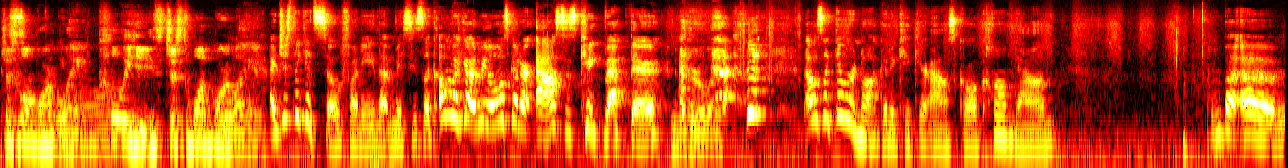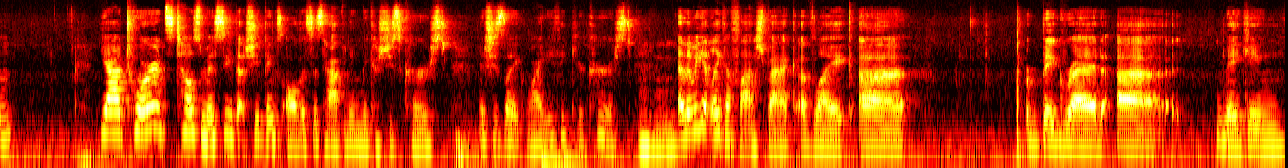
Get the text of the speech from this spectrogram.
Just one more lane, please. Just one more lane. I just think it's so funny that Missy's like, oh my god, we almost got our asses kicked back there. Literally. I was like, they were not gonna kick your ass, girl. Calm down. But um, yeah, Torrance tells Missy that she thinks all this is happening because she's cursed, and she's like, "Why do you think you're cursed?" Mhm. And then we get like a flashback of like uh, Big Red uh making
